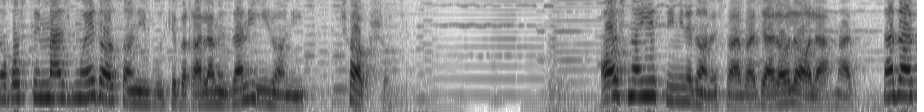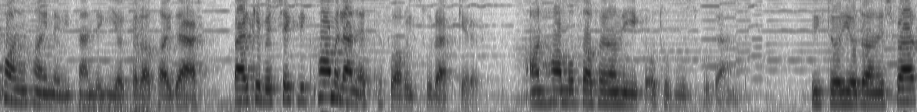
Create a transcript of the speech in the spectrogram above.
نخستین مجموعه داستانی بود که به قلم زنی ایرانی چاپ شد. آشنایی سیمین دانشور و جلال آل احمد نه در کانونهای نویسندگی یا کلاسهای درس بلکه به شکلی کاملا اتفاقی صورت گرفت. آنها مسافران یک اتوبوس بودند. ویکتوریا دانشور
